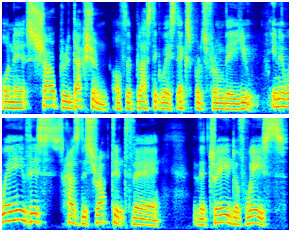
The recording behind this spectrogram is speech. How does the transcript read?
on a sharp reduction of the plastic waste exports from the EU. In a way, this has disrupted the, the trade of wastes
